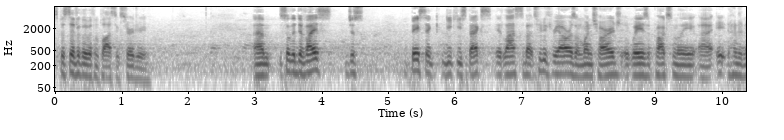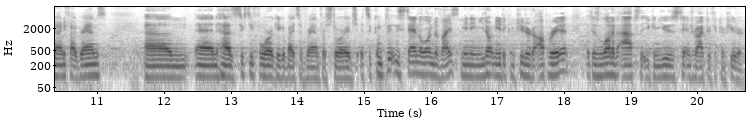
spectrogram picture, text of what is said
specifically within plastic surgery. Um, so the device, just basic geeky specs, it lasts about two to three hours on one charge. It weighs approximately uh, 895 grams um, and has 64 gigabytes of RAM for storage. It's a completely standalone device, meaning you don't need a computer to operate it, but there's a lot of apps that you can use to interact with your computer.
